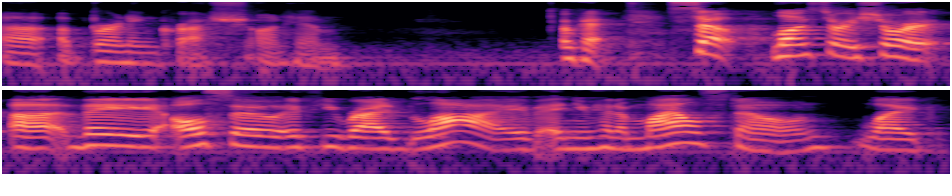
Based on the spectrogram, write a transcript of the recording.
uh, a burning crush on him. Okay, so long story short, uh, they also, if you ride live and you hit a milestone, like,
